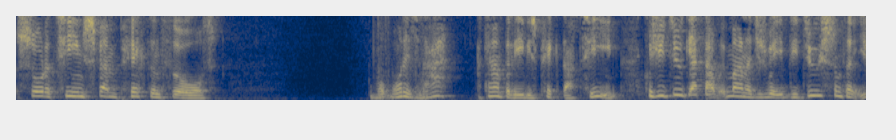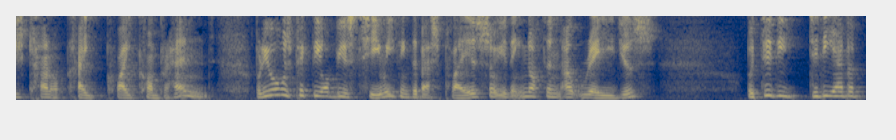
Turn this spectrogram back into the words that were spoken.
saw a team Sven picked and thought, what, what is that? I can't believe he's picked that team. Because you do get that with managers where they do something that you just cannot quite, quite comprehend. But he always picked the obvious team. You think the best players, so you think nothing outrageous. But did he did he ever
